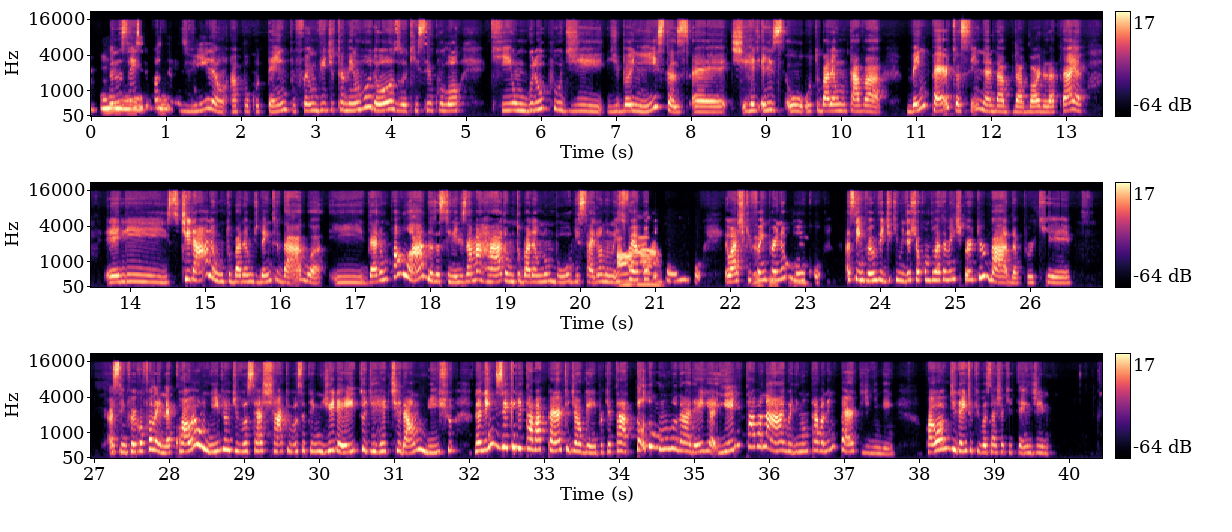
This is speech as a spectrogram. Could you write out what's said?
O, eu não sei se vocês viram há pouco tempo, foi um vídeo também horroroso que circulou que um grupo de, de banhistas, é, eles, o, o tubarão estava bem perto, assim, né, da, da borda da praia, eles tiraram o tubarão de dentro d'água e deram pauladas, assim, eles amarraram o tubarão num bug, saíram andando. Isso ah, foi há pouco tempo. Eu acho que foi em Pernambuco. Assim, foi um vídeo que me deixou completamente perturbada, porque assim, foi o que eu falei, né? Qual é o nível de você achar que você tem o direito de retirar um bicho? Não é nem dizer que ele estava perto de alguém, porque tá todo mundo na areia e ele estava na água, ele não estava nem perto de ninguém. Qual é o direito que você acha que tem de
